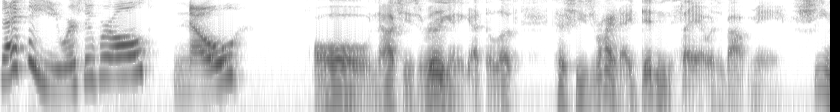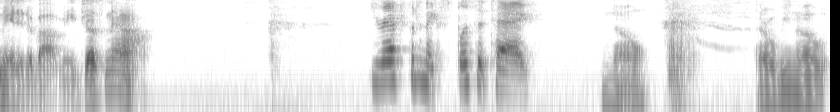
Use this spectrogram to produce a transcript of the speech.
Did I say you were super old? No. Oh, now she's really going to get the look because she's right. I didn't say it was about me. She made it about me just now. You're gonna have to put an explicit tag. No. There will be no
